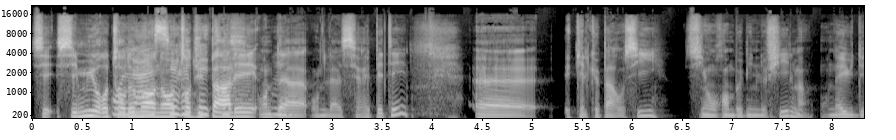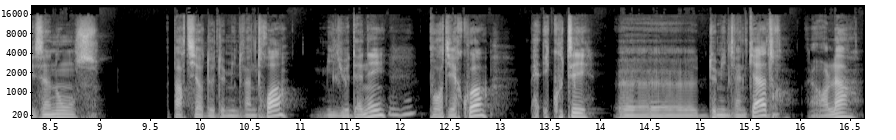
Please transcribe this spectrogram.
c'est mûr autour de moi, on a entendu parler, on l'a assez répété. Euh, et quelque part aussi, si on rembobine le film, on a eu des annonces à partir de 2023, milieu d'année, mhm. pour dire quoi? Bah, Écoutez, 2024, euh, alors là,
